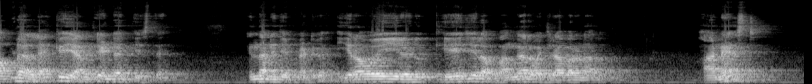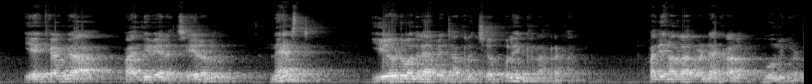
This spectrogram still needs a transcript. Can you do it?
అప్పుడు ఆ లెక్క ఎంత ఏంటని తీస్తే ఇందా నేను చెప్పినట్టుగా ఇరవై ఏడు కేజీల బంగారు వజ్రాభరణాలు ఆ నెక్స్ట్ ఏకంగా పదివేల చీరలు నెక్స్ట్ ఏడు వందల యాభై జతల చెప్పులు ఇంకా రకరకాలు. పదిహేను వందల అరవై రెండు ఎకరాల భూమి కూడా.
